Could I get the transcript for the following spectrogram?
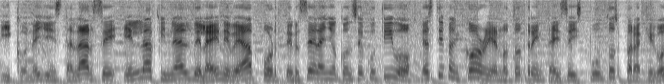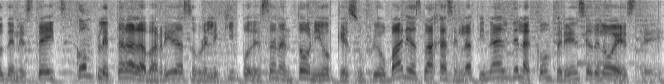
y con ello instalarse en la final de la NBA por tercer año consecutivo. Stephen Curry anotó 36 puntos para que Golden State completara la barrida sobre el equipo de San Antonio que sufrió varias bajas en la final de la Conferencia del Oeste.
